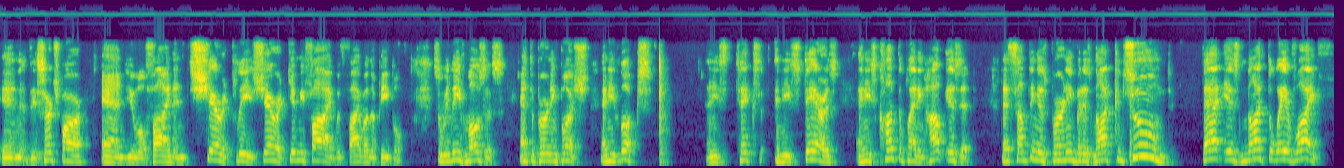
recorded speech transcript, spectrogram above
in the search bar and you will find and share it, please share it. Give me five with five other people. So we leave Moses at the burning bush and he looks and he takes and he stares and he's contemplating how is it that something is burning but is not consumed? That is not the way of life.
